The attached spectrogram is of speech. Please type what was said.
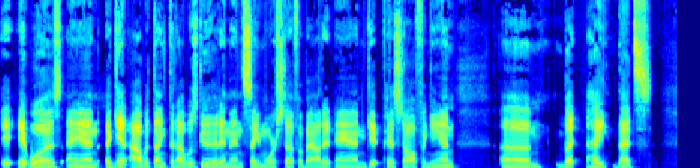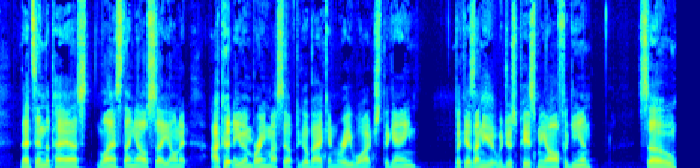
It, it, was. And again i would think that i was good and then say more stuff about it and get pissed off again. Um, but hey that's that's in the past. Last thing i'll say on it i couldn't even bring myself to go back and rewatch the game because I knew it would just piss me off again. So,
